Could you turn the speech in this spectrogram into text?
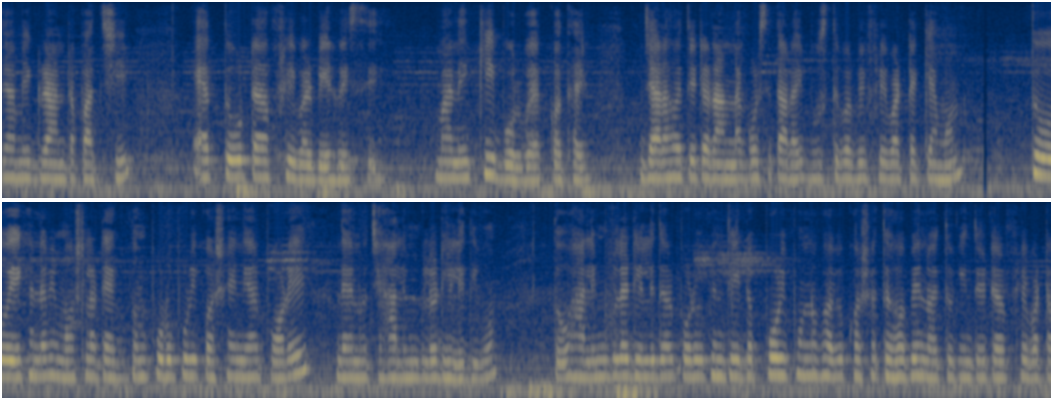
যে আমি গ্রানটা পাচ্ছি। এতটা ফ্লেভার বের হয়েছে। মানে কি বলব এক কথায়? যারা হয়তো এটা রান্না করছে, তারাই বুঝতে পারবে ফ্লেভারটা কেমন। তো এখানে আমি মশলাটা একদম পুরোপুরি কষাই নেওয়ার পরে দেন হচ্ছে হালিমগুলো ঢেলে দিব। তো হালিমগুলো ঢেলে দেওয়ার পরেও কিন্তু এটা পরিপূর্ণভাবে কষাতে হবে, নয়তো কিন্তু এটার ফ্লেভারটা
